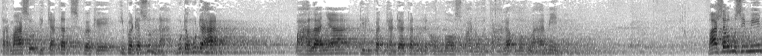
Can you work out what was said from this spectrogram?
termasuk dicatat sebagai ibadah sunnah. Mudah-mudahan pahalanya dilipat gandakan oleh Allah Subhanahu wa taala. Allahumma amin. Masyaallah muslimin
